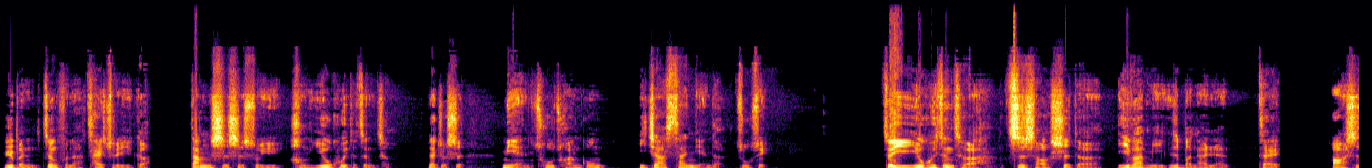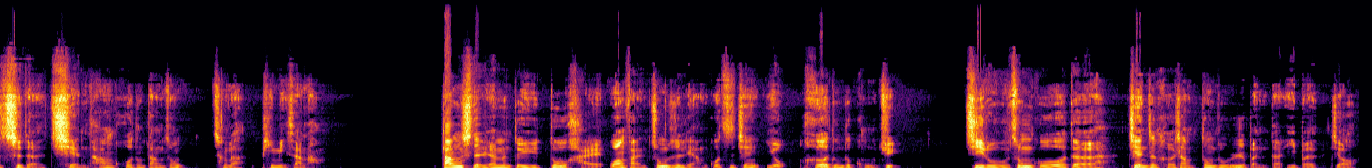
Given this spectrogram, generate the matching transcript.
日本政府呢采取了一个当时是属于很优惠的政策，那就是免除船工一家三年的租税。这一优惠政策啊，至少使得一万名日本男人在二十次的遣唐活动当中成了拼命三郎。当时的人们对于渡海往返中日两国之间有何等的恐惧？记录中国的鉴真和尚东渡日本的一本叫《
